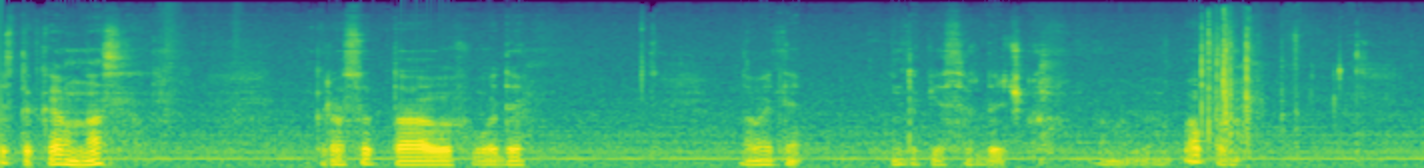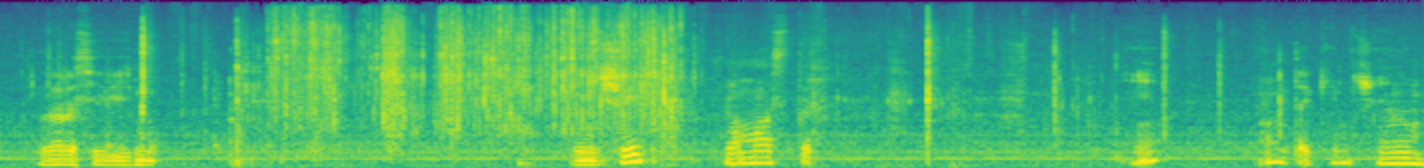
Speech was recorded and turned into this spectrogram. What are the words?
Ось така у нас красота виходить. Давайте таке сердечко. Опа. Зараз я візьму інший фломастер. І ось таким чином.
